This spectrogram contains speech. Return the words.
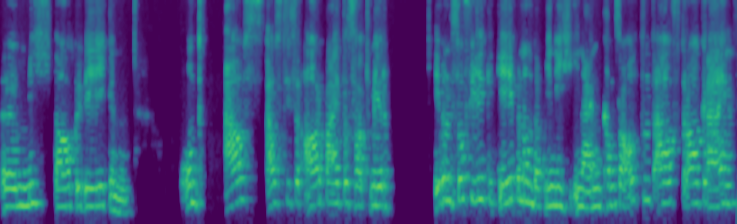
äh, mich da bewegen. Und aus, aus dieser Arbeit, das hat mir eben so viel gegeben und da bin ich in einen Consultant-Auftrag rein.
